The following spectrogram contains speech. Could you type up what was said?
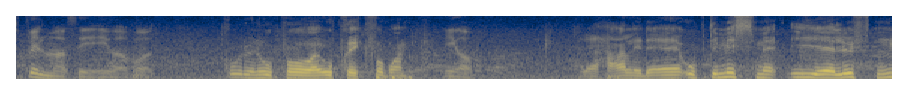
Spillmessig i hvert fall. Tror du nå på opprykk for Brann? Ja. Det er herlig. Det er optimisme i eh, luften.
